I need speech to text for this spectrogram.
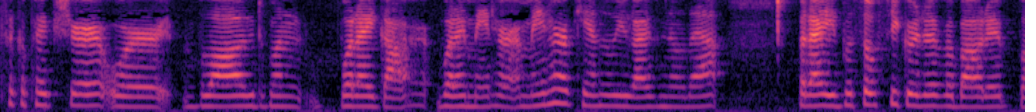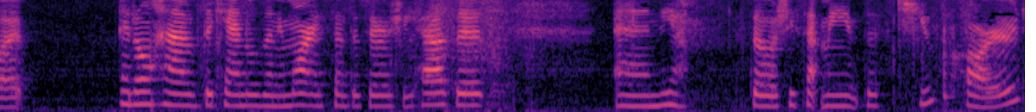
took a picture or vlogged when what I got what I made her. I made her a candle, you guys know that. But I was so secretive about it, but I don't have the candles anymore. I sent it to her, she has it. And yeah, so she sent me this cute card.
